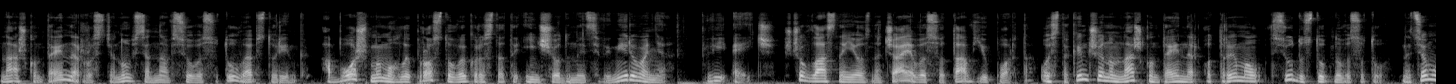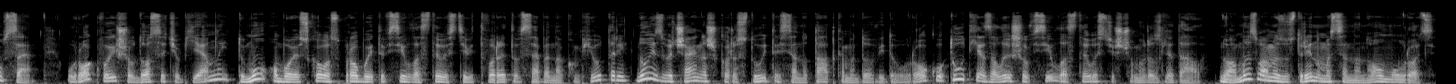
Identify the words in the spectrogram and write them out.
наш контейнер розтягнувся на всю висоту веб-сторінки. Або ж ми могли просто використати інші одиниці вимірювання. VH, що власне і означає висота в'юпорта. Ось таким чином наш контейнер отримав всю доступну висоту. На цьому все. Урок вийшов досить об'ємний, тому обов'язково спробуйте всі властивості відтворити в себе на комп'ютері. Ну і звичайно ж користуйтеся нотатками до відеоуроку. Тут я залишив всі властивості, що ми розглядали. Ну а ми з вами зустрінемося на новому уроці.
